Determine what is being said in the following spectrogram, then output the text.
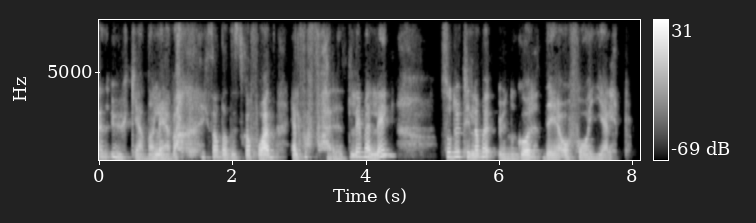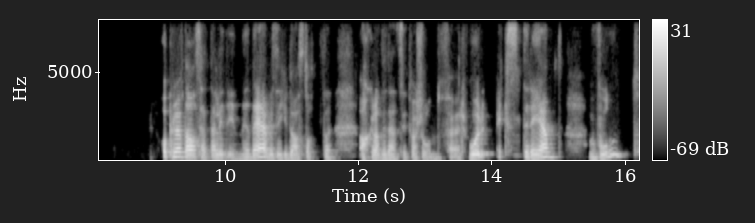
en uke igjen å leve. At du skal få en helt forferdelig melding. Så du til og med unngår det å få hjelp. Og prøv da å sette deg litt inn i det, hvis ikke du har stått akkurat i den situasjonen før. Hvor ekstremt vondt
